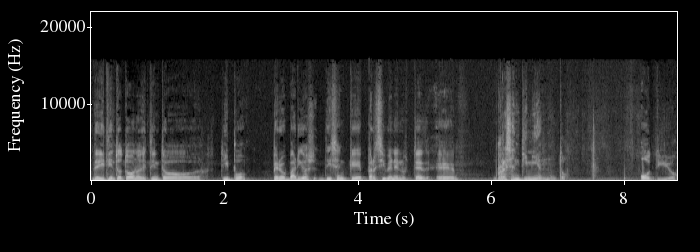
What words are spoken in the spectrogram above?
de distinto tono, de distinto tipo, pero varios dicen que perciben en usted eh, resentimiento, odio.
